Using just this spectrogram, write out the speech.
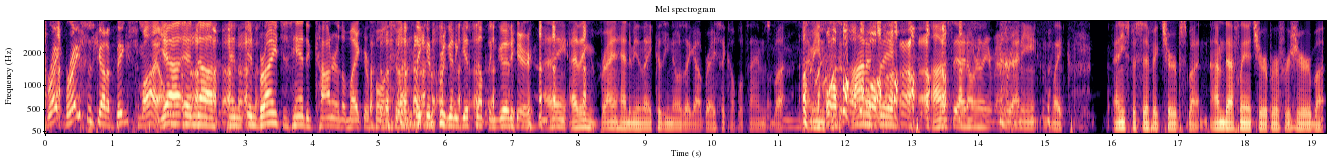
Bryce, Bryce has got a big smile. Yeah, and uh, and and Brian just handed Connor the microphone, so I'm thinking we're gonna get something good here. I think I think Brian handed me like because he knows I got Bryce a couple times, but I mean honestly, honestly, I don't really remember any like any specific chirps, but I'm definitely a chirper for sure. But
